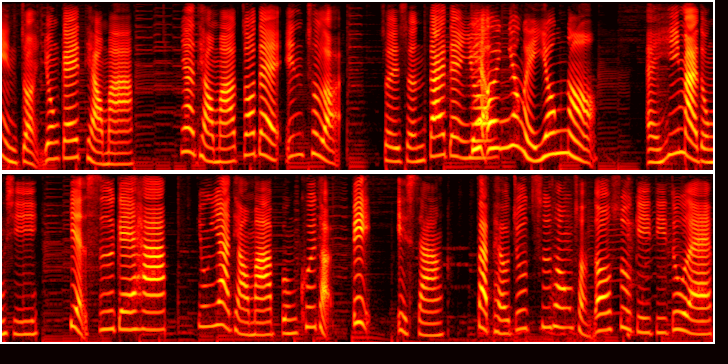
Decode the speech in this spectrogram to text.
印转用个条码，遐条码做底印出来，随身带电用。你安用个用呢？下起买东西，一撕给下，用遐条码分开台笔一双，发票就自动存到手机里底嘞，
